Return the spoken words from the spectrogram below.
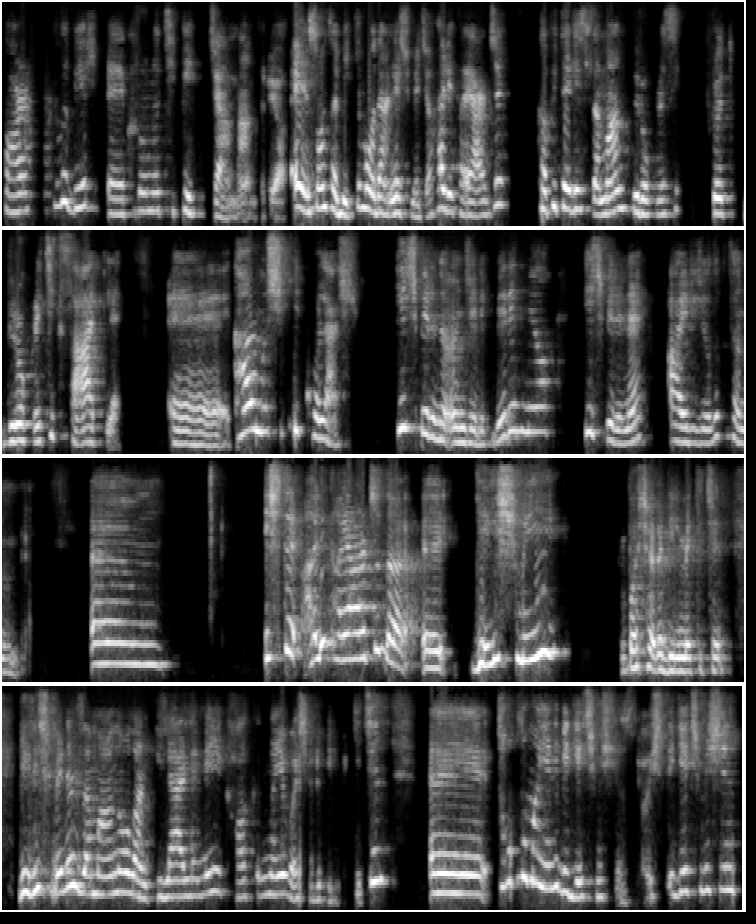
farklı bir e, kronotipi canlandırıyor. En son tabii ki modernleşmeci Halit Ayarcı kapitalist zaman bürokratik, bürokratik saatle e, karmaşık bir kolaj. Hiçbirine öncelik verilmiyor, hiçbirine ayrıcalık tanınmıyor. E, işte Halit Ayarcı da e, gelişmeyi başarabilmek için, gelişmenin zamanı olan ilerlemeyi, kalkınmayı başarabilmek için e, topluma yeni bir geçmiş yazıyor. İşte geçmişin,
